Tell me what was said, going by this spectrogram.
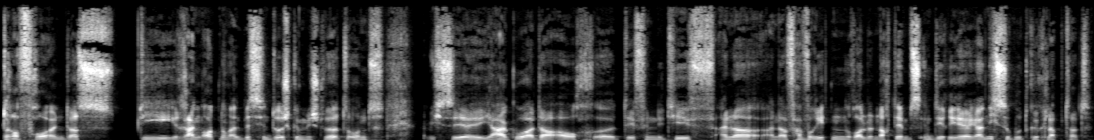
darauf freuen, dass die Rangordnung ein bisschen durchgemischt wird und ich sehe Jaguar da auch äh, definitiv einer, einer Favoritenrolle, nachdem es in Diria ja nicht so gut geklappt hat.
